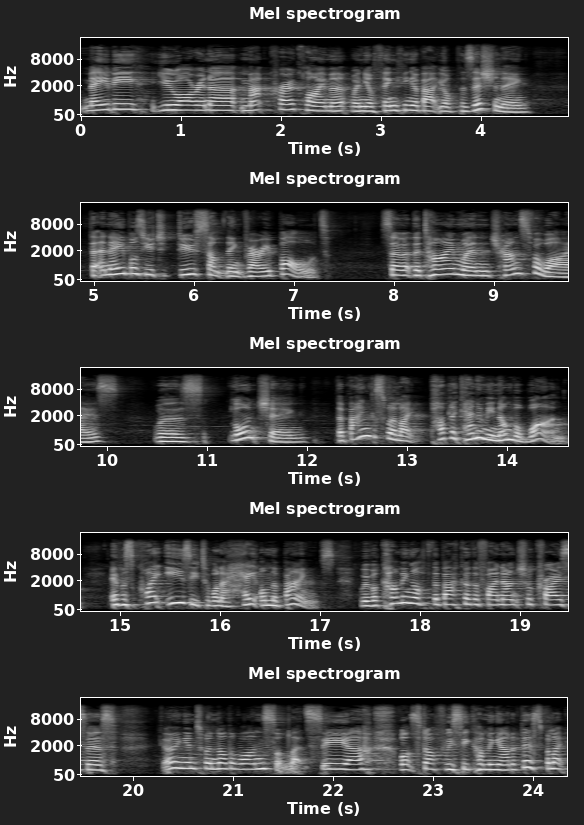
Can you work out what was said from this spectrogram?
maybe you are in a macro climate when you're thinking about your positioning that enables you to do something very bold. So at the time when TransferWise was launching, the banks were like public enemy number one. It was quite easy to want to hate on the banks. We were coming off the back of the financial crisis, going into another one. So let's see uh, what stuff we see coming out of this. But like,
